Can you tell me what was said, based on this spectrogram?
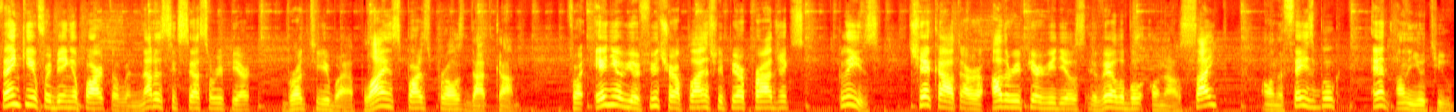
Thank you for being a part of another successful repair brought to you by AppliancePartsPros.com. For any of your future appliance repair projects, please check out our other repair videos available on our site, on Facebook, and on YouTube.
